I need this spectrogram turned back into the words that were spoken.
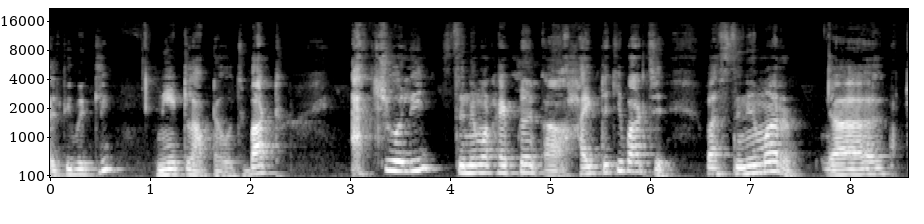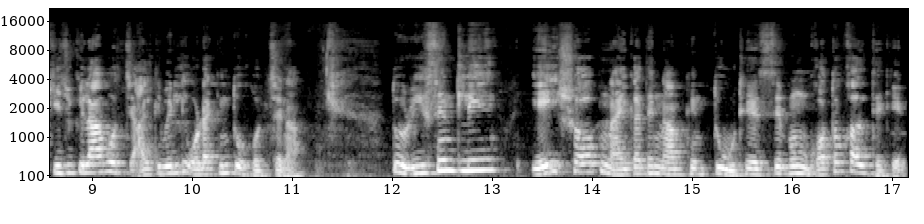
আলটিমেটলি নেট লাভটা হচ্ছে। বাট অ্যাকচুয়ালি সিনেমার হাইপটা হাইপটা কি বাড়ছে? বা সিনেমার কিছু কি লাভ হচ্ছে? আলটিমেটলি ওটা কিন্তু হচ্ছে না। তো রিসেন্টলি এই সব নায়িকাদের নাম কিন্তু উঠে এসছে এবং গতকাল থেকে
